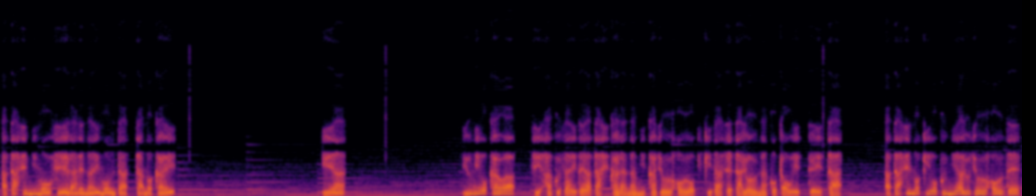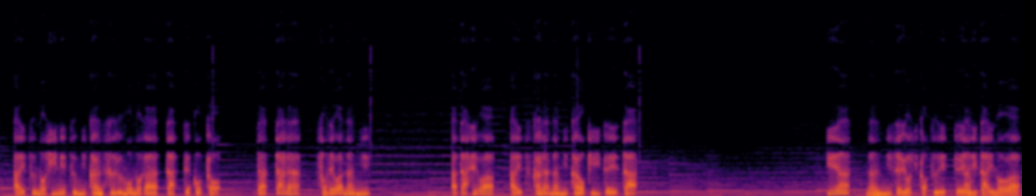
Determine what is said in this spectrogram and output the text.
私にも教えられないもんだったのかい？いや。弓岡は、自白剤で私から何か情報を聞き出せたようなことを言っていた。私の記憶にある情報で、あいつの秘密に関するものがあったってこと？だったら、それは何？私は、あいつから何かを聞いていた？いや、何にせよ一つ言ってやりたいのは、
